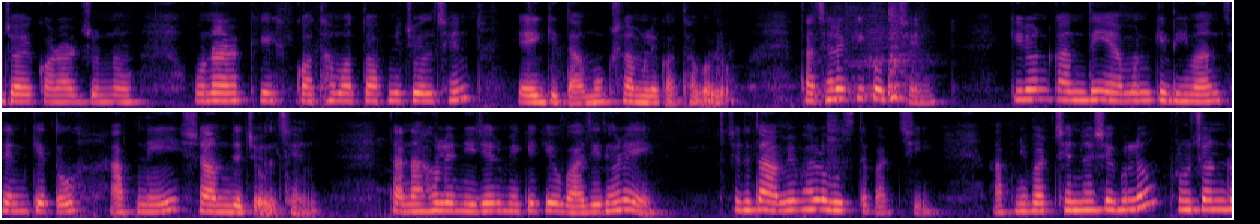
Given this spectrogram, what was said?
জয় করার জন্য ওনারকে কথা মতো আপনি চলছেন? এই গীতা, মুখ সামলে কথা বলো। তাছাড়া কি করছেন? কিরণ কান্তি এমনকি ধীমান সেনকে তো আপনি সামলে চলছেন। তা না হলে নিজের মেয়েকে কেউ বাজি ধরে? সেটা তো আমি ভালো বুঝতে পারছি। আপনি পারছেন না সেগুলো? প্রচণ্ড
